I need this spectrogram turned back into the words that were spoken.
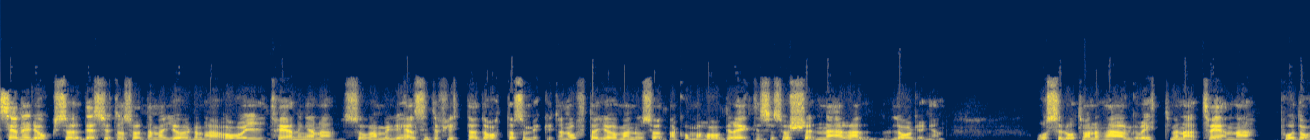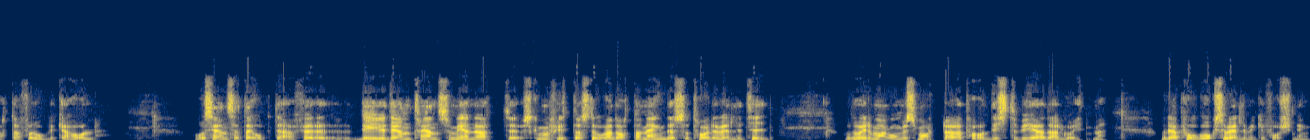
sen är det också dessutom så att när man gör de här AI-träningarna så man vill ju helst inte flytta data så mycket utan ofta gör man nog så att man kommer ha beräkningsresurser nära lagringen. Och så låter man de här algoritmerna träna på data från olika håll och sen sätta ihop det. För det är ju den trend som är nu att eh, ska man flytta stora datamängder så tar det väldigt tid. Och då är det många gånger smartare att ha distribuerade algoritmer. Och där pågår också väldigt mycket forskning.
